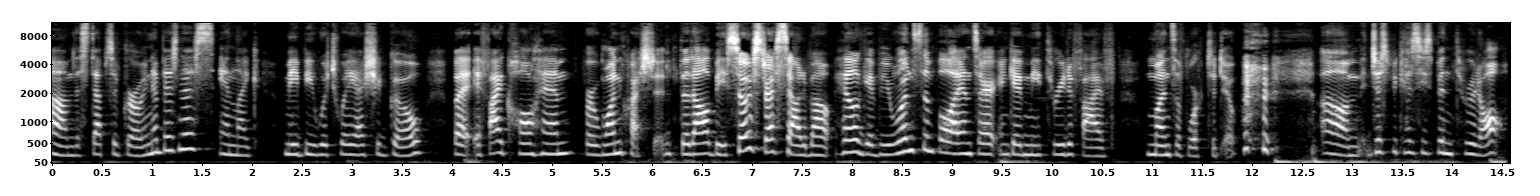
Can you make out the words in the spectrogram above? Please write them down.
um, the steps of growing a business and like maybe which way I should go. But if I call him for one question that I'll be so stressed out about, he'll give me one simple answer and give me three to five months of work to do. um, just because he's been through it all.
